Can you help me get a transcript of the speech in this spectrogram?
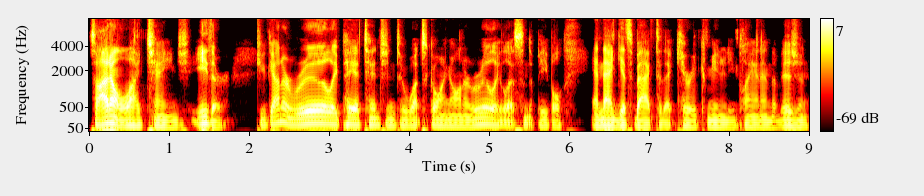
So I don't like change either. You got to really pay attention to what's going on and really listen to people. And that gets back to that Cary community plan and the vision.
